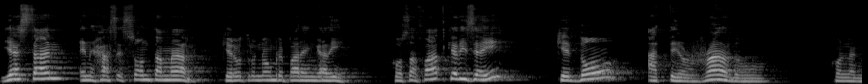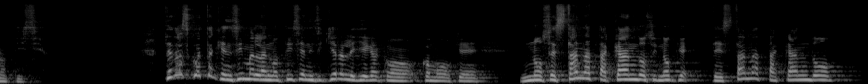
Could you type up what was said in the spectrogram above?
Ya están en Hasesón Tamar, que era otro nombre para Engadí. Josafat, ¿qué dice ahí? Quedó aterrado con la noticia. ¿Te das cuenta que encima la noticia ni siquiera le llega como, que nos están atacando, sino que te están atacando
